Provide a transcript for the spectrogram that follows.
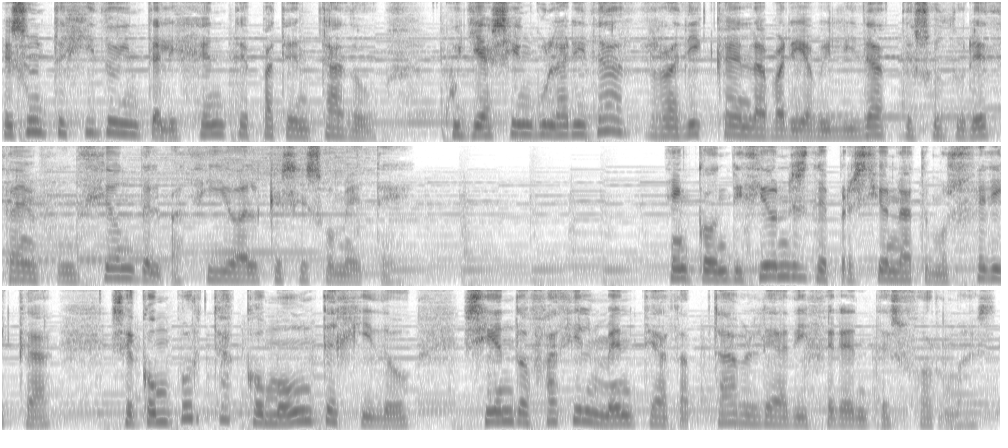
es un tejido inteligente patentado, cuya singularidad radica en la variabilidad de su dureza en función del vacío al que se somete. En condiciones de presión atmosférica, se comporta como un tejido, siendo fácilmente adaptable a diferentes formas.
